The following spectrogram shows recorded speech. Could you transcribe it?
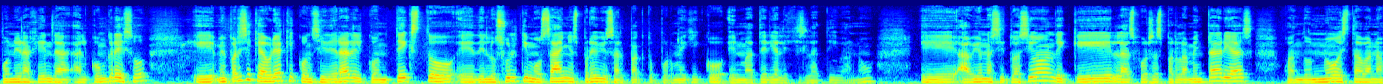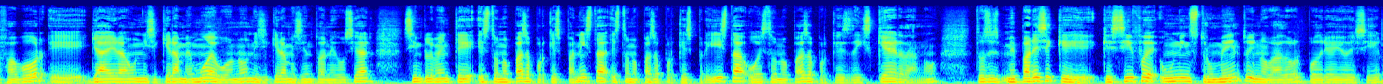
poner agenda al Congreso, eh, me parece que habría que considerar el contexto eh, de los últimos años previos al Pacto por México en materia legislativa, ¿no? Eh, había una situación de que las fuerzas parlamentarias, cuando no estaban a favor, eh, ya era un ni siquiera me muevo, ¿no? Ni siquiera me siento a negociar, simplemente esto no pasa porque es panista, esto no pasa porque es priista o esto no pasa porque es de izquierda, ¿no? Entonces, me parece que, que sí fue un instrumento innovador, podría yo decir,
